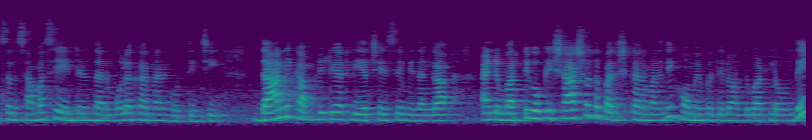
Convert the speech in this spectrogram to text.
అసలు సమస్య ఏంటని దాని మూల కారణాన్ని గుర్తించి దాన్ని కంప్లీట్గా క్లియర్ చేసే విధంగా అండ్ వర్టిగోకి శాశ్వత పరిష్కారం అనేది హోమియోపతిలో అందుబాటులో ఉంది.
